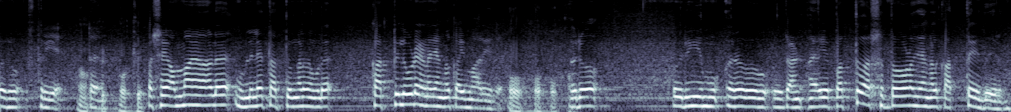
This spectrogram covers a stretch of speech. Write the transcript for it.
ഒരു സ്ത്രീയെ ഓക്കെ പക്ഷേ അമ്മയുടെ ഉള്ളിലെ തത്വങ്ങൾ നമ്മുടെ കത്തിലൂടെയാണ് ഞങ്ങൾ കൈമാറിയത്. ഒരു ഒരു പത്ത് വർഷത്തോളം ഞങ്ങൾ കത്ത് എഴുതുമായിരുന്നു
